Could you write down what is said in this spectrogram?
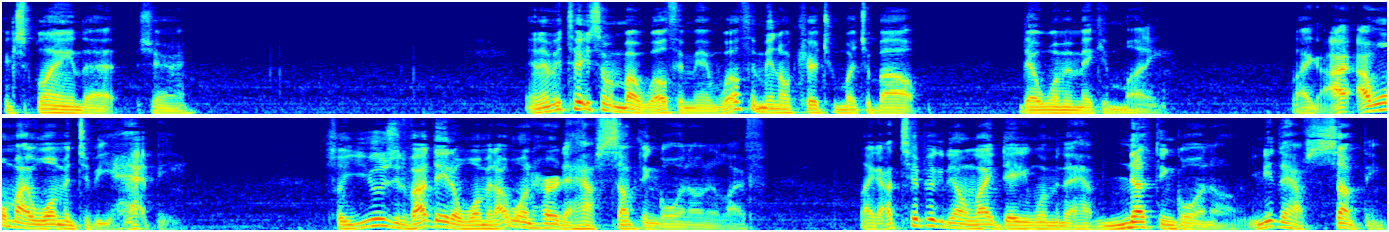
Explain that, Sharon. And let me tell you something about wealthy men. Wealthy men don't care too much about their woman making money. Like I, I want my woman to be happy. So usually if I date a woman, I want her to have something going on in life. Like I typically don't like dating women that have nothing going on. You need to have something.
